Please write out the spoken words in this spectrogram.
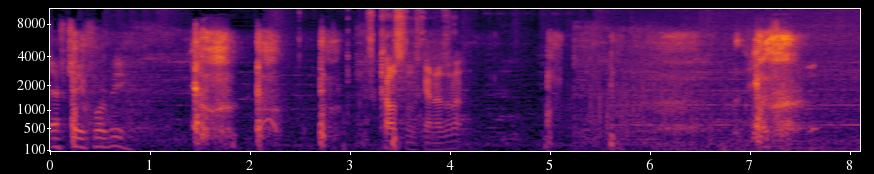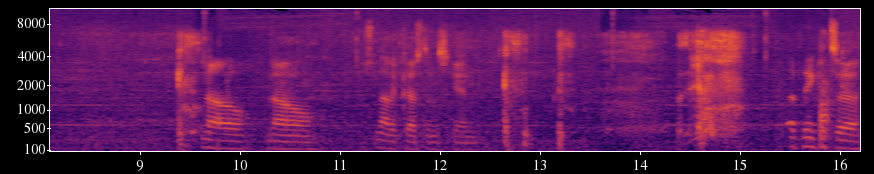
FJ4B? It's a custom skin, isn't it? No, no, it's not a custom skin. I think it's a,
